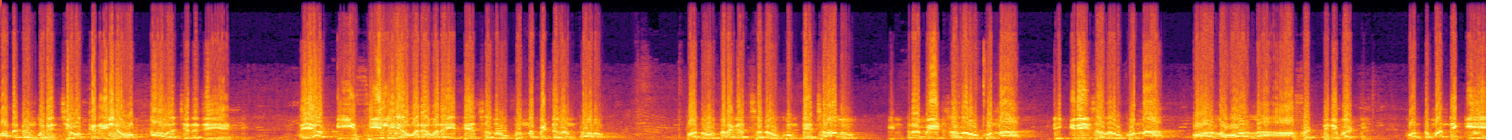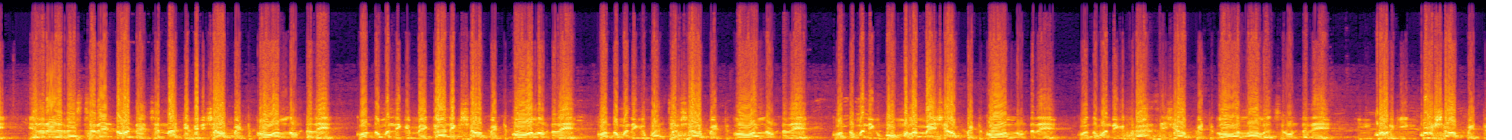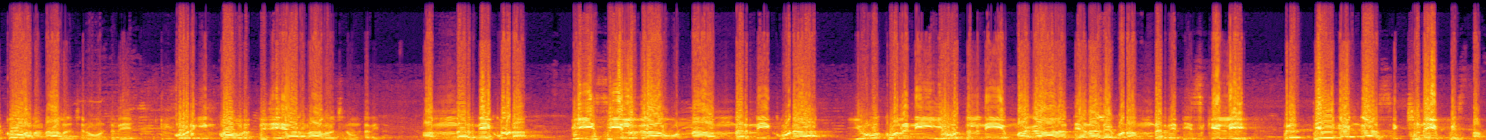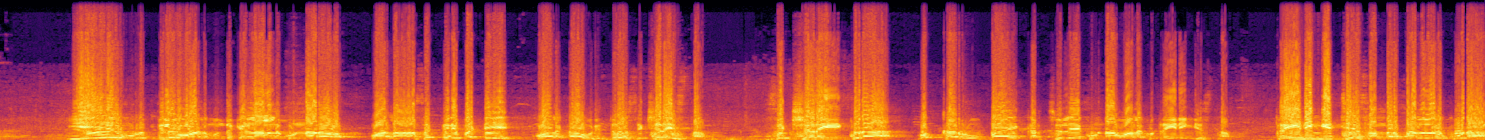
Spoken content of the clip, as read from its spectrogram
పథకం గురించి ఒక్క నిమిషం ఆలోచన చేయండి. అయ్యా బీసీలు ఎవరెవరైతే చదువుకున్న బిడ్డలు ఉంటారో పదో తరగతి చదువుకుంటే చాలు. ఇంటర్మీడియట్ చదువుకున్నా డిగ్రీ చదువుకున్నా వాళ్ళ వాళ్ళ ఆసక్తిని బట్టి. కొంతమందికి ఏదైనా రెస్టారెంట్ అంటే చిన్న టిఫిన్ షాప్ పెట్టుకోవాలని ఉంటది. కొంతమందికి మెకానిక్ షాప్ పెట్టుకోవాలని ఉంటది. కొంతమందికి పంచర్ షాప్ పెట్టుకోవాలని ఉంటది. కొంతమందికి బొమ్మలు అమ్మే షాప్ పెట్టుకోవాలని ఉంటది. కొంతమందికి ఫ్యాన్సీ షాప్ పెట్టుకోవాలని ఆలోచన ఉంటది. ఇంకోటికి ఇంకో షాప్ పెట్టుకోవాలని ఆలోచన ఉంటది. ఇంకోటికి ఇంకో వృద్ధి చేయాలని ఆలోచన ఉంటది. అందరినీ కూడా బీసీలుగా ఉన్న అందరినీ కూడా యువకులని యువతులని మగ ఆడ తేడా లేకుండా అందరినీ తీసుకెళ్ళి ప్రత్యేకంగా శిక్షణ ఇప్పిస్తాం. ఏ వృత్తిలో వాళ్ళు ముందుకెళ్ళాలనుకున్నారో వాళ్ళ ఆసక్తిని బట్టి వాళ్ళకి ఆ వృత్తిలో శిక్షణ ఇస్తాం. శిక్షణ కూడా ఒక్క రూపాయి ఖర్చు లేకుండా వాళ్ళకు ట్రైనింగ్ ఇస్తాం. ట్రైనింగ్ ఇచ్చే సందర్భంలో కూడా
